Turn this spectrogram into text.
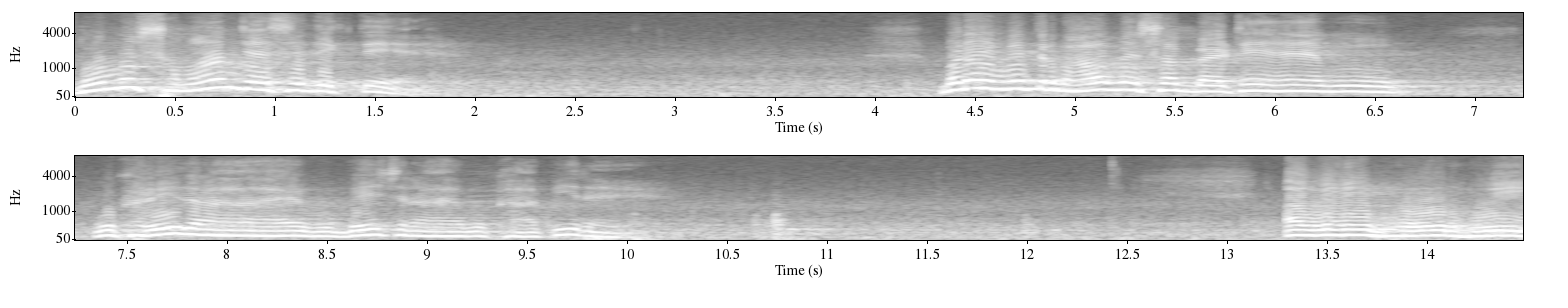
दोनों समान जैसे दिखते हैं। बड़े मित्र भाव में सब बैठे हैं, वो वो खरीद रहा है, वो बेच रहा है, वो खा पी रहे हैं। अगली भोर हुई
